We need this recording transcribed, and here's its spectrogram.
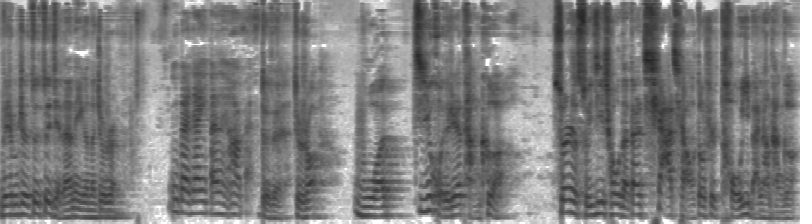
为什么这是最最简单的一个呢？就是一百加一百等于二百。对对，就是说我击毁的这些坦克虽然是随机抽的，但是恰巧都是头一百辆坦克。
